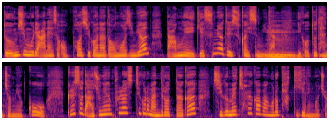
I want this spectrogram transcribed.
또 음식물이 안에서 엎어지거나 넘어지면 나무에 이게 스며들 수가 있습니다. 음. 이것도 단점이었고 그래서 나중에는 플라스틱으로 만들었다가 지금의 철가방으로 바뀌게 된 거죠.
